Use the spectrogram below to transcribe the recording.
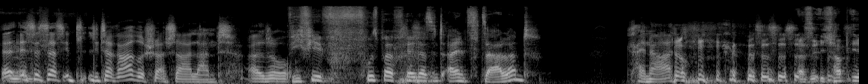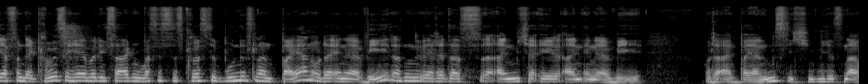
Äh, Es ist das literarische Saarland. Also, Wie viele Fußballfelder sind ein Saarland? Keine Ahnung. Also ich habe eher von der Größe her, würde ich sagen, was ist das größte Bundesland Bayern oder NRW? Dann wäre das ein Michael, ein NRW. Oder ein Bayern, müsste ich mich jetzt nach,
